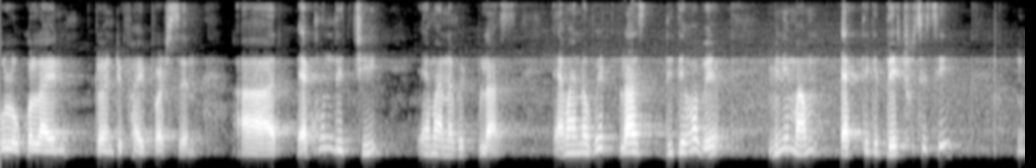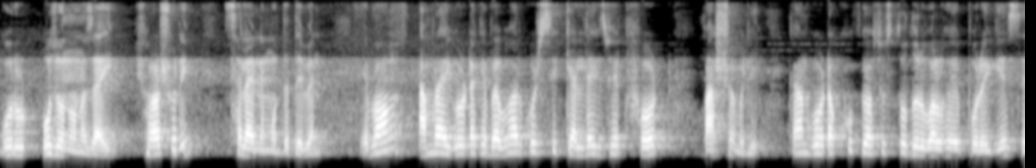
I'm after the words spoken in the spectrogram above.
গ্লোকোলাইন টোয়েন্টি ফাইভ পার্সেন্ট আর এখন দিচ্ছি অ্যামানোভেট প্লাস অ্যামানোভেট প্লাস দিতে হবে মিনিমাম এক থেকে দেড়শো সিসি গরুর ওজন অনুযায়ী। সরাসরি স্যালাইনের মধ্যে দেবেন। এবং আমরা এই গরুটাকে ব্যবহার করছি ক্যালডেক্স ভেট ফোর্ট পাঁচশো মিলি। কারণ গরুটা খুবই অসুস্থ, দুর্বল হয়ে পড়ে গিয়েছে।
